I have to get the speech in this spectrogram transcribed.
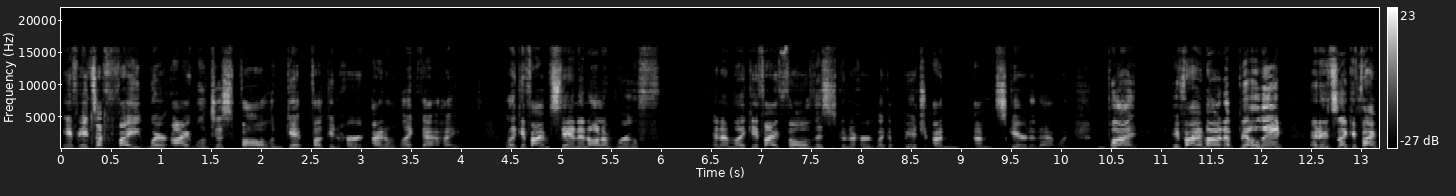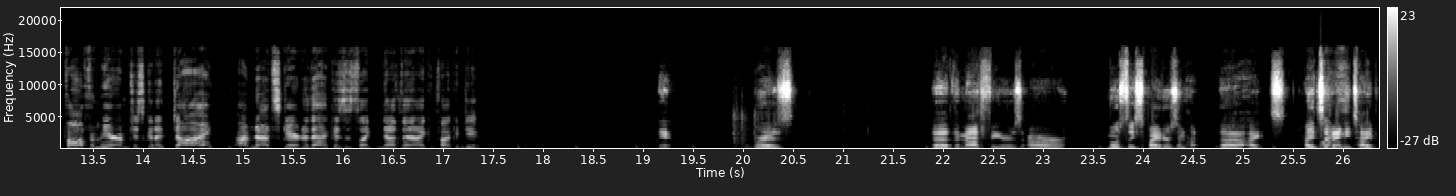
If it's a fight where I will just fall and get fucking hurt, I don't like that height. Like if I'm standing on a roof and I'm like, if I fall, this is gonna hurt like a bitch. I'm I'm scared of that one. But if I'm on a building and it's like if I fall from here, I'm just gonna die. I'm not scared of that because it's like nothing I can fucking do. Yeah. Whereas uh, the mat fears are mostly spiders and uh, heights. Heights of any type,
